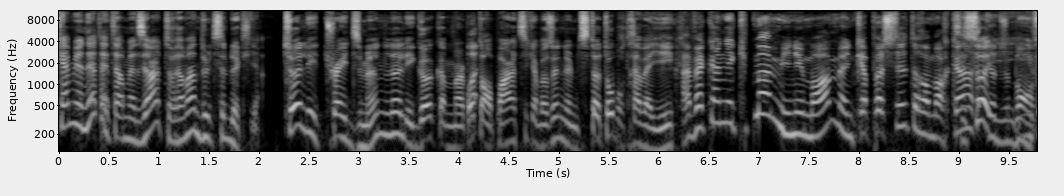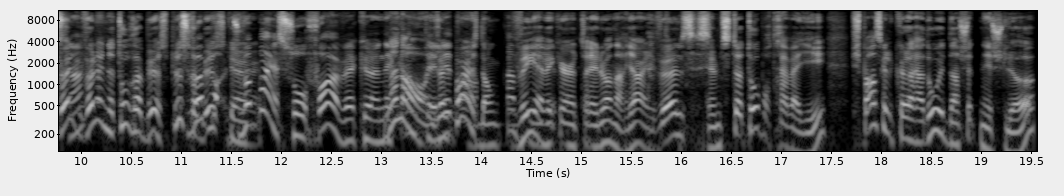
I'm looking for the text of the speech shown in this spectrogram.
camionnettes intermédiaires, tu as vraiment deux types de clients. Tu as les tradesmen, là, les gars comme un peu ton père, tu sais, qui ont besoin d'une petite auto pour travailler. Avec un équipement minimum, une capacité de remorquage C'est ça, du bon ils veulent, sens. ils veulent une auto robuste, plus tu, robuste pas, tu veux pas un sofa avec un Non, écran non, ils veulent pas un, donc V avec un trailer en arrière. Ils veulent une petite auto pour travailler. Puis je pense que le Colorado est dans cette niche-là.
